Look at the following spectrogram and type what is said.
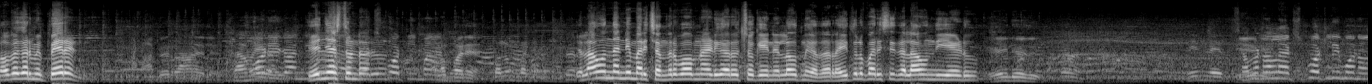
బాబాయ్ గారు మీ పేరండి ఏం చేస్తుంటారు? పొలం పని. ఎలా ఉందండి మరి చంద్రబాబు నాయుడు గారు వచ్చి ఒక ఏ నెల అవుతుంది కదా? రైతుల పరిస్థితి ఎలా ఉంది ఈ ఏడు ఎక్స్పోర్ట్లు మనం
